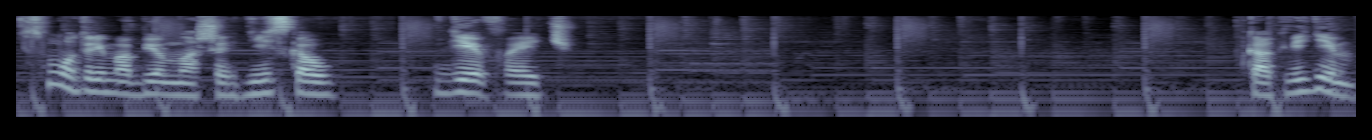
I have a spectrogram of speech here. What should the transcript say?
Смотрим объем наших дисков DFH. Как видим,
